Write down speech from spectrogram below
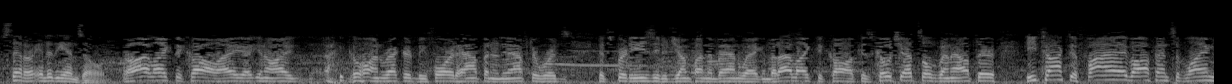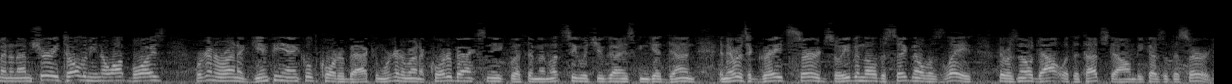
center, into the end zone. Well, I like the call. I, uh, you know, I, I go on record before it happened, and afterwards, it's pretty easy to jump on the bandwagon. But I like the call because Coach Etzel went out there. He talked to five offensive linemen, and I'm sure he told them, you know what, boys, we're going to run a gimpy ankled quarterback, and we're going to run a quarterback sneak with him, and let's see what you guys can get done. And there was a great surge. So even though the signal was late, there was no doubt with the touchdown because of the surge.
